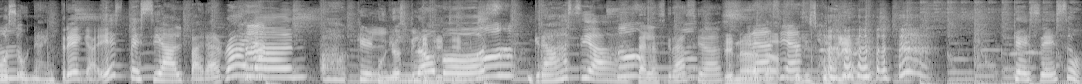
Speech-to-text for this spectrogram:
Una entrega especial para Ryan. Oh, qué lindo. Unos globos. Gracias. Da las gracias. De nada. Gracias. Feliz cumpleaños. ¿Qué es eso?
